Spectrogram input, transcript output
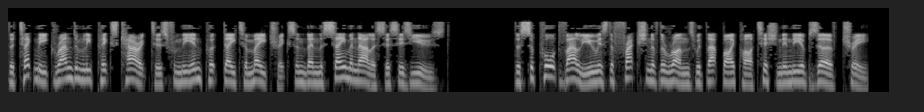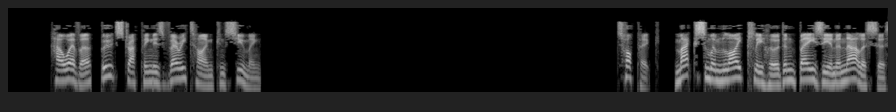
The technique randomly picks characters from the input data matrix and then the same analysis is used. The support value is the fraction of the runs with that bipartition in the observed tree. However, bootstrapping is very time-consuming. Topic: Maximum likelihood and Bayesian analysis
